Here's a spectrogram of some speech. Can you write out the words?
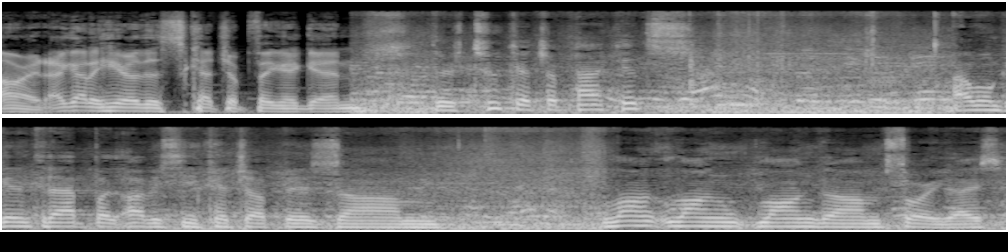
All right, I got to hear this ketchup thing again. There's two ketchup packets. I won't get into that, but obviously ketchup is um, long, long, long um, story, guys.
